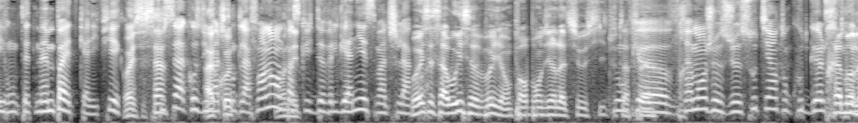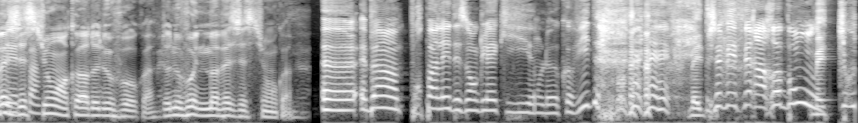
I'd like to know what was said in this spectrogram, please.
et ils vont peut-être même pas être qualifiés. Ouais, c'est ça. Tout ça à cause du À match contre la Finlande, on parce est- qu'ils devaient le gagner ce match-là. Oui, c'est ça, oui, on peut rebondir là-dessus aussi, tout à Donc fait. euh, vraiment, je, je soutiens ton coup de gueule. Très mauvaise gestion encore de nouveau, quoi. De nouveau une mauvaise gestion, quoi. Euh, eh ben, pour parler des Anglais qui ont le Covid, Mais, je vais faire un rebond. mais tout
